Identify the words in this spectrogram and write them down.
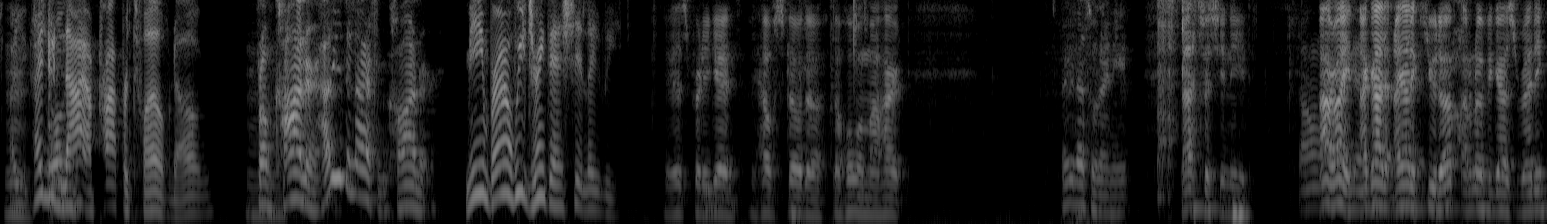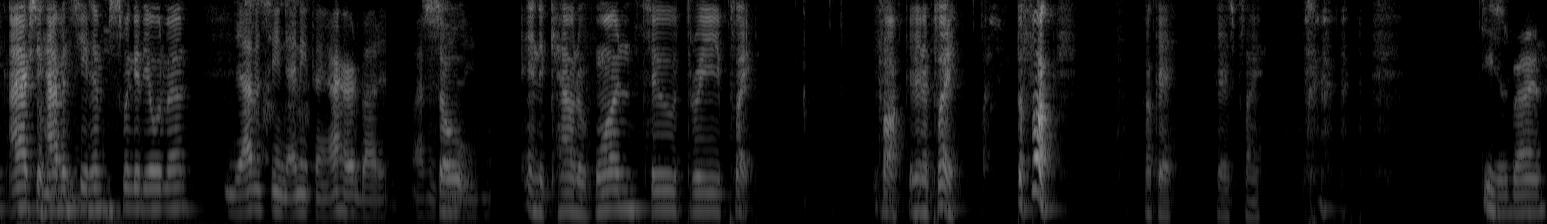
Mm. How you deny a proper twelve, dog? from Mhm. Conor. How do you deny it from Conor? Me and Brown, we drink that shit lately. It is pretty good. It helps fill the, the hole in my heart. Maybe that's what I need. That's what you need. Don't All right, I got it. I got it queued up. I don't know if you guys are ready. I actually haven't seen him swing at the old man. Yeah, I haven't seen anything. I heard about it. I haven't seen So- In the count of one, two, three, play. Fuck, it didn't play. The fuck? Okay, there's playing. Jesus, Brian.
